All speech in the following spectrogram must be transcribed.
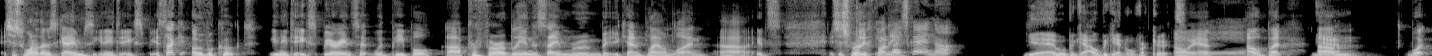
it's just one of those games that you need to experience. It's like Overcooked. You need to experience it with people, uh, preferably in the same room, but you can play online. Uh, it's, it's just really funny. You guys getting that? Yeah, we'll be. I'll be getting overcooked. Oh yeah. Yeah. Oh, but Yeah. um, what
